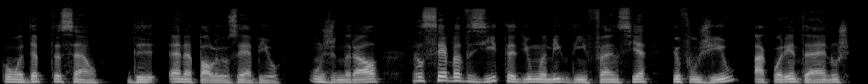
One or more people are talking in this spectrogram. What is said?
com adaptação de Ana Paula Eusébio. Um general recebe a visita de um amigo de infância que fugiu há 40 anos,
